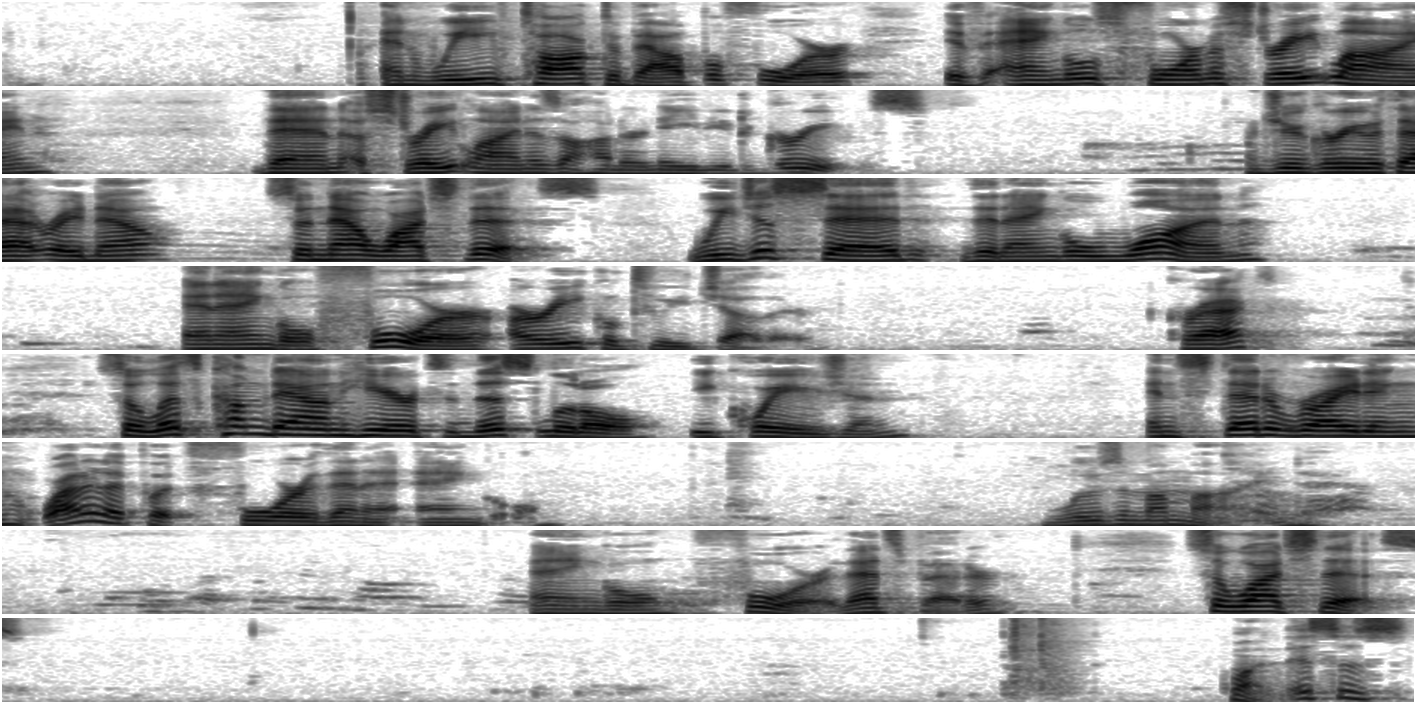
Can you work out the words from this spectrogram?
And we've talked about before if angles form a straight line, then a straight line is 180 degrees. Would you agree with that right now? So now watch this. We just said that angle 1 and angle 4 are equal to each other. Correct? So let's come down here to this little equation. Instead of writing, why did I put 4 then an angle? I'm losing my mind. Angle 4. That's better. So watch this. Come on, this is,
